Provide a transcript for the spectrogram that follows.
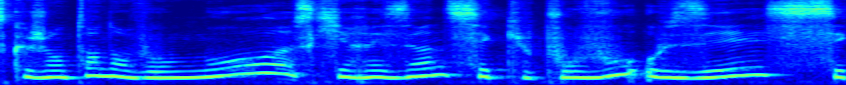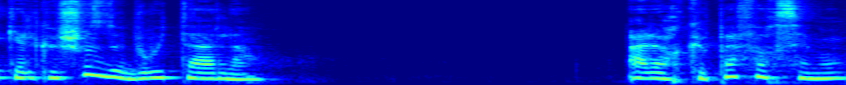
Ce que j'entends dans vos mots, ce qui résonne, c'est que pour vous, oser, c'est quelque chose de brutal. Alors que pas forcément.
